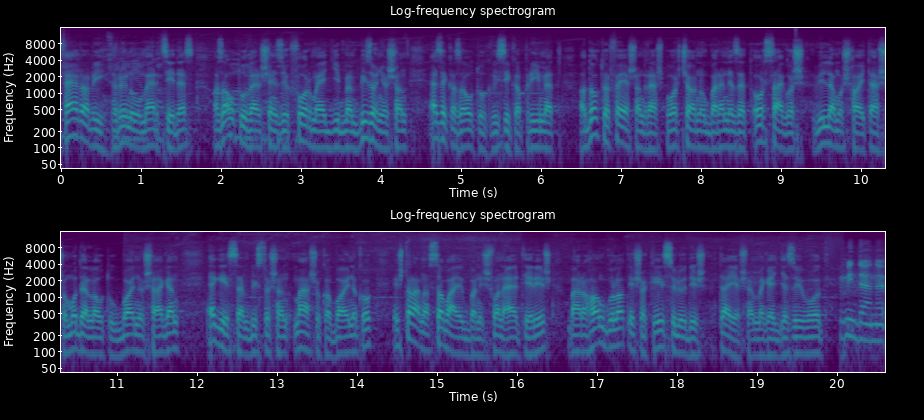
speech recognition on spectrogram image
Ferrari, Renault, Mercedes, az autóversenyzők Forma 1 bizonyosan ezek az autók viszik a prímet. A dr. Fejes András sportcsarnokban rendezett országos villamoshajtású modellautók bajnokságán egészen biztosan mások a bajnokok, és talán a szabályokban is van eltérés, bár a hangulat és a készülődés teljesen megegyező volt. Minden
